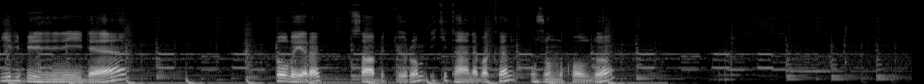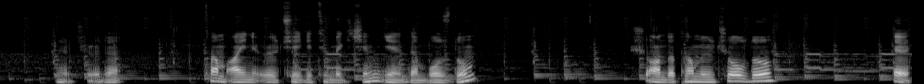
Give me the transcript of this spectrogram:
birbiriyle dolayarak sabitliyorum. İki tane bakın uzunluk oldu. Evet şöyle tam aynı ölçüye getirmek için yeniden bozdum. Şu anda tam ölçü oldu. Evet.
